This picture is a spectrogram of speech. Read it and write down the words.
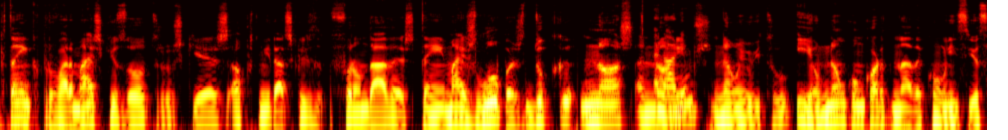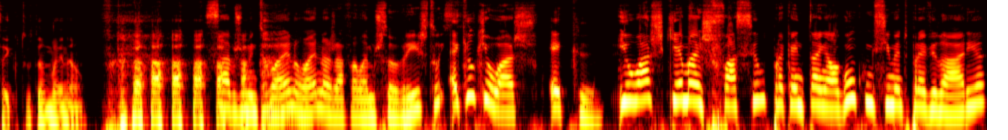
que têm que provar mais que os outros, que as oportunidades que lhes foram dadas têm mais lupas do que nós, anónimos, Anónimos. não eu e tu. E eu não concordo nada com isso e eu sei que tu também não. Sabes muito bem, não é? Nós já falamos sobre isto. Aquilo que eu acho é que eu acho que é mais fácil para quem tem algum conhecimento prévio da área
